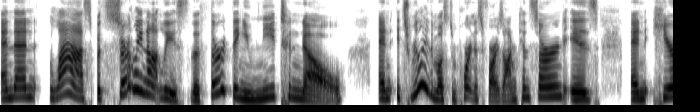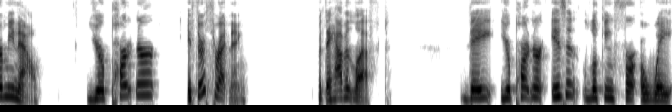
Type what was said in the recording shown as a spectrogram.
And then last, but certainly not least, the third thing you need to know, and it's really the most important as far as I'm concerned, is and hear me now your partner, if they're threatening, but they haven't left, they your partner isn't looking for a way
